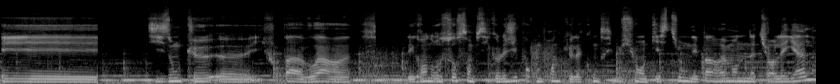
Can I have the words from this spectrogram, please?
Et disons que euh, il faut pas avoir euh, des grandes ressources en psychologie pour comprendre que la contribution en question n'est pas vraiment de nature légale.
